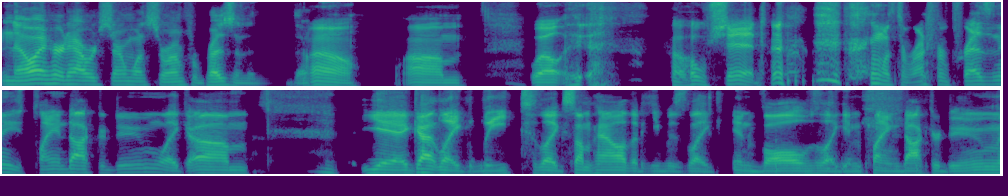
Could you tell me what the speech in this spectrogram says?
no, I heard Howard Stern wants to run for president though. Oh, um, well, oh shit, he wants to run for president. He's playing Doctor Doom. Like, um, yeah, it got like leaked like somehow that he was like involved like in playing Doctor Doom,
